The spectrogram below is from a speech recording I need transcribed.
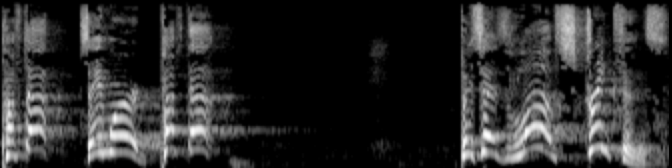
Puffed up. Same word. Puffed up. But it says love strengthens.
